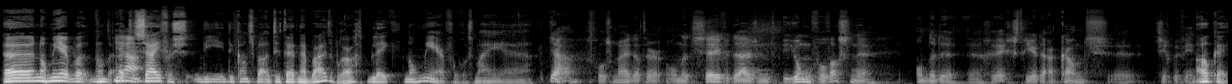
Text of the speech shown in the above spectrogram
Eh, nog meer, wa- want uit Ja. de cijfers die de kansspelautoriteit naar buiten bracht, bleek nog meer volgens mij. eh. Ja, volgens mij dat er 107.000 jongvolwassenen onder de geregistreerde accounts eh, zich bevinden. Oké,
